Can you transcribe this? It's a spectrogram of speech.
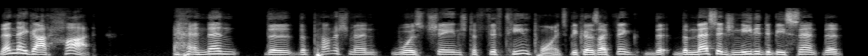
Then they got hot, and then the the punishment was changed to 15 points because I think that the message needed to be sent that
